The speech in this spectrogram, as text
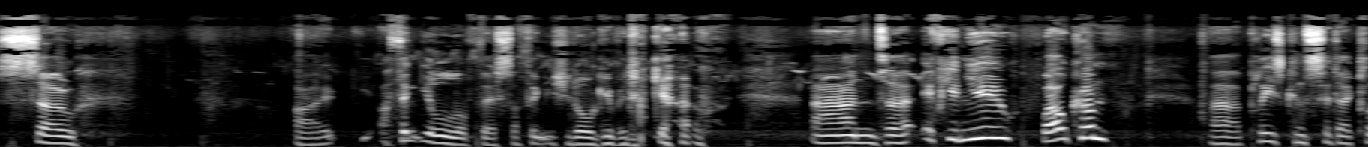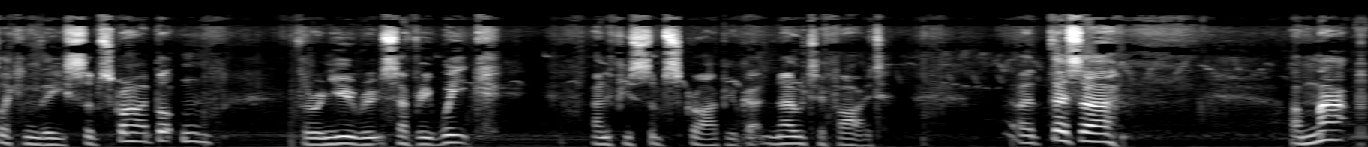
So I, I think you'll love this. I think you should all give it a go. And uh, if you're new welcome. Uh, please consider clicking the subscribe button. There are new routes every week. And if you subscribe you'll get notified. Uh, there's a, a map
